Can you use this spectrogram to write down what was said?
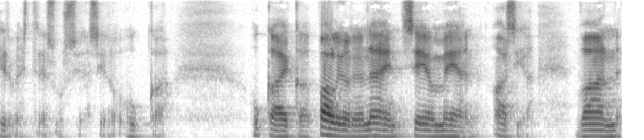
hirveästi resursseja, siinä on hukkaa hukkaa aikaa paljon ja näin, se ei ole meidän asia. Vaan,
